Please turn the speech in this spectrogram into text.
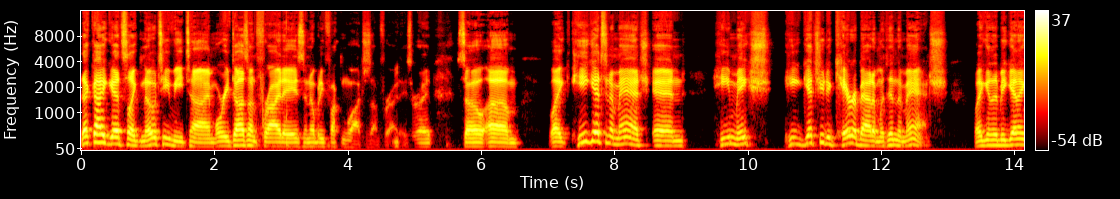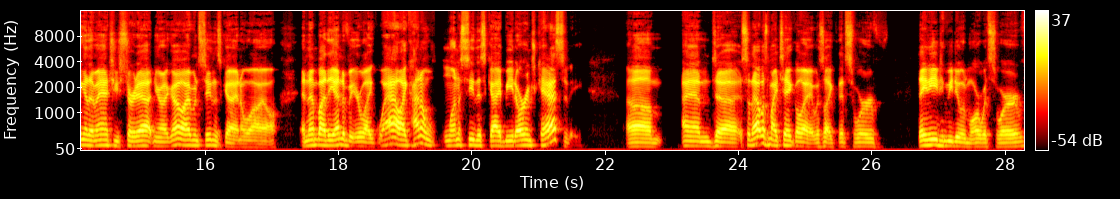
that guy gets like no TV time, or he does on Fridays, and nobody fucking watches on Fridays, right? So, um, like he gets in a match and he makes he gets you to care about him within the match. Like in the beginning of the match, you start out and you're like, oh, I haven't seen this guy in a while. And then by the end of it, you're like, wow, I kind of want to see this guy beat Orange Cassidy. Um, and uh, so that was my takeaway. It was like that Swerve, they need to be doing more with Swerve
